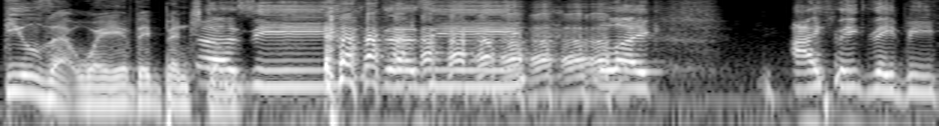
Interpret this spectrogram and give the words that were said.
feels that way if they benched him. Does he? Does he? like, I think they'd be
